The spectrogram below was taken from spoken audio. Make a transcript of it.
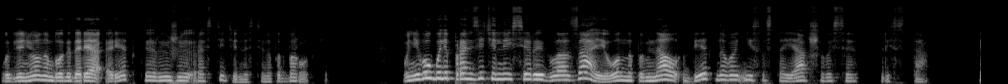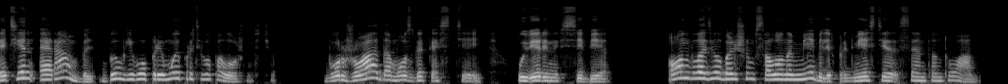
удлиненным благодаря редкой рыжей растительности на подбородке. У него были пронзительные серые глаза, и он напоминал бедного несостоявшегося Христа. Этьен Эрамбль был его прямой противоположностью. Буржуа до мозга костей, уверенный в себе. Он владел большим салоном мебели в предместье Сент-Антуан.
